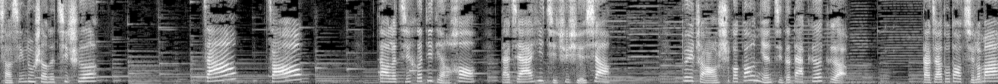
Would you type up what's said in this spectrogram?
小心路上的汽车。早，早。到了集合地点后，大家一起去学校。队长是个高年级的大哥哥。大家都到齐了吗？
